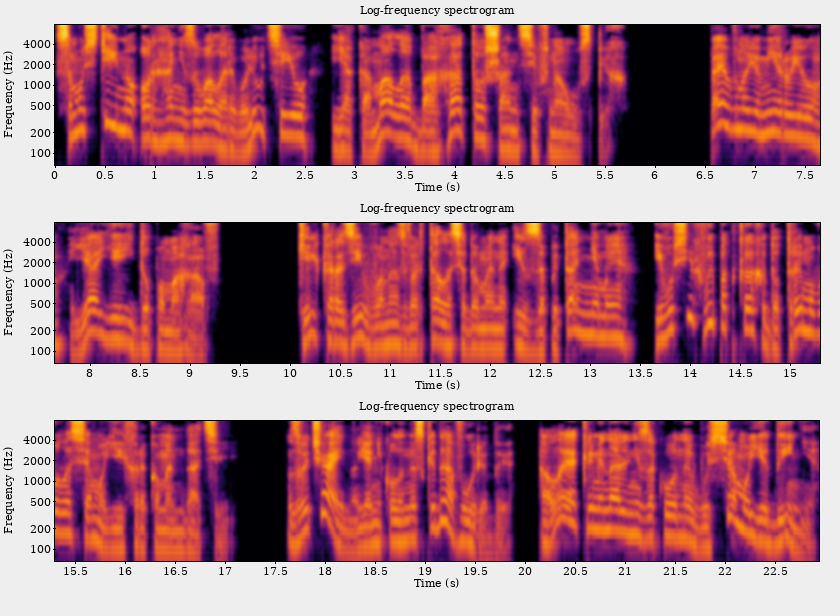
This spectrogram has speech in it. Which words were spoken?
самостійно організувала революцію, яка мала багато шансів на успіх. Певною мірою я їй допомагав. Кілька разів вона зверталася до мене із запитаннями і в усіх випадках дотримувалася моїх рекомендацій. Звичайно, я ніколи не скидав уряди, але кримінальні закони в усьому єдині,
